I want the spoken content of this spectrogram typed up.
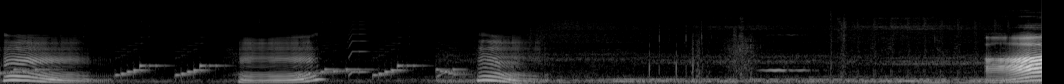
Hmm. Hmm. Hmm. Ah,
